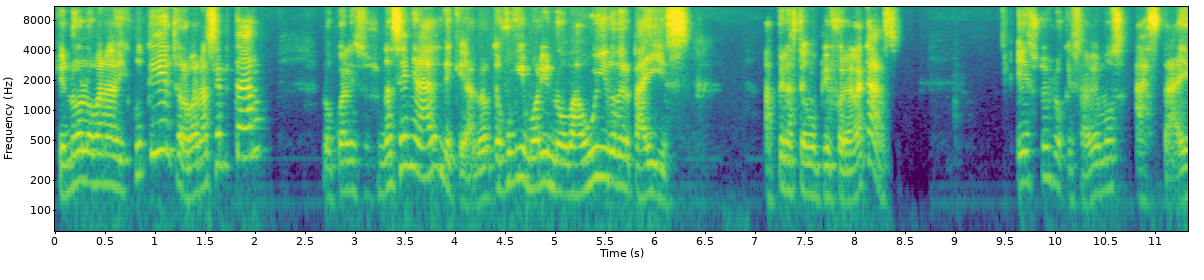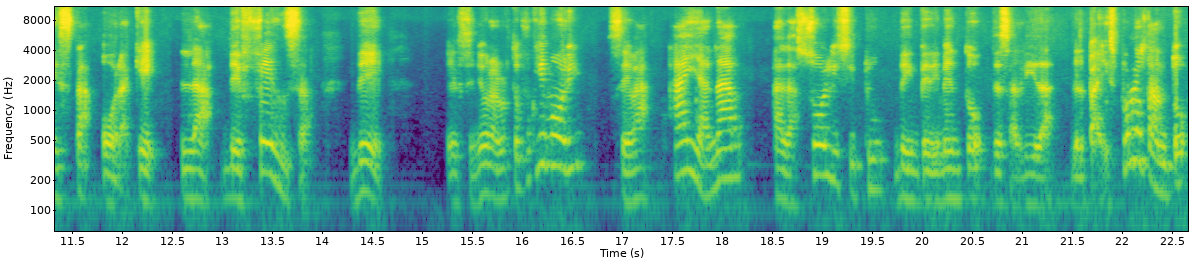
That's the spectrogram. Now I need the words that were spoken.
que no lo van a discutir, que lo van a aceptar, lo cual es una señal de que Alberto Fujimori no va a huir del país apenas tenga un pie fuera de la cárcel. Esto es lo que sabemos hasta esta hora, que la defensa de el señor Alberto Fujimori se va a allanar a la solicitud de impedimento de salida del país. Por lo tanto,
